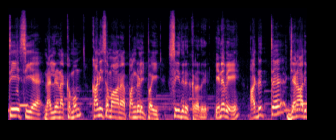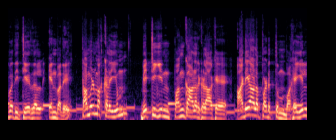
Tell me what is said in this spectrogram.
தேசிய நல்லிணக்கமும் கணிசமான பங்களிப்பை செய்திருக்கிறது. எனவே அடுத்த ஜனாதிபதி தேர்தல் என்பது தமிழ் மக்களையும் வெற்றியின் பங்காளர்களாக அடையாளப்படுத்தும் வகையில்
